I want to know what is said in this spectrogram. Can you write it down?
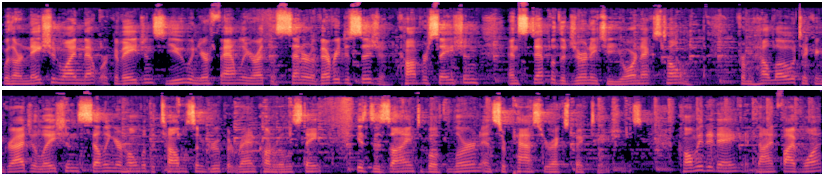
With our nationwide network of agents, you and your family are at the center of every decision, conversation, and step of the journey to your next home. From hello to congratulations, selling your home with the Tomlinson Group at Rancon Real Estate is designed to both learn and surpass your expectations. Call me today at 951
